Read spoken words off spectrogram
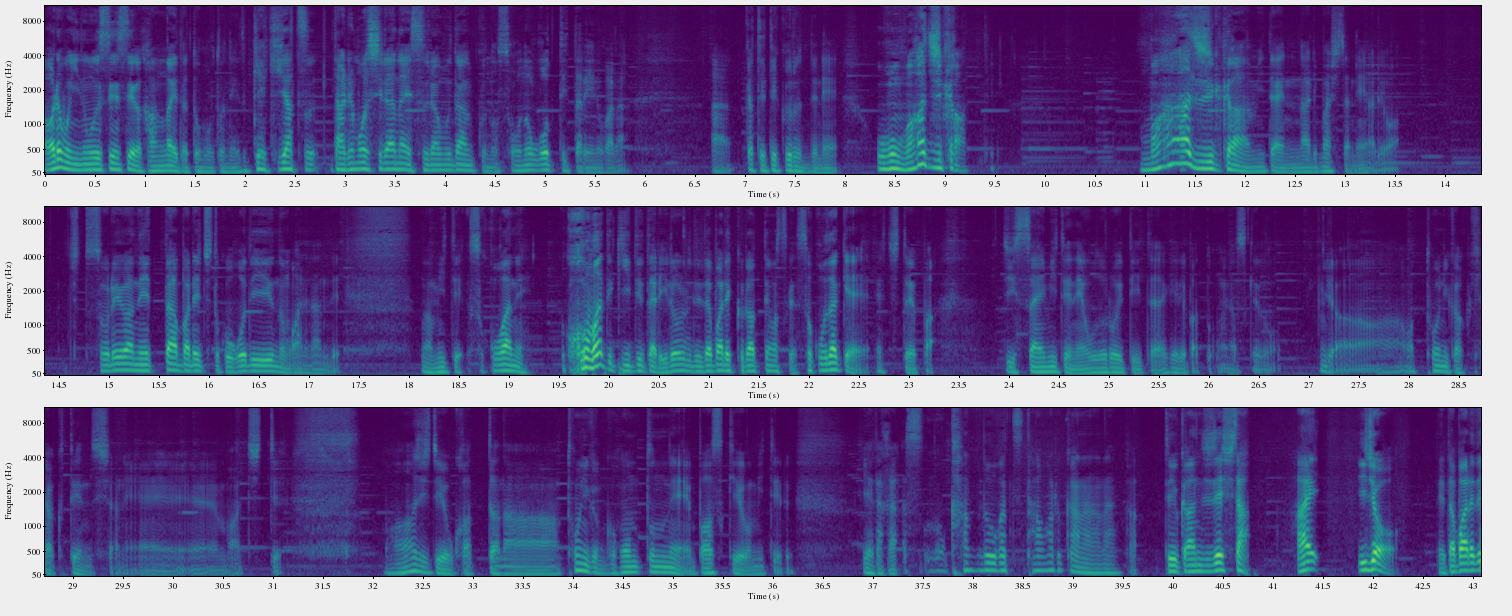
あれも井上先生が考えたと思うとね激アツ。誰も知らない「スラムダンクのその後って言ったらいいのかな。あが出てくるんでね。おおマジかって。マジかみたいになりましたねあれは。ちょっとそれはネタバレちょっとここで言うのもあれなんで。まあ見てそこはねここまで聞いてたらいろいろネタバレ食らってますけどそこだけちょっとやっぱ実際見てね驚いていただければと思いますけど。いやとにかく100点でしたね。マジで。マジでよかったな。とにかく本当にねバスケを見てる。いやだからその感動が伝わるかななんか。っていう感じでした。はい。以上。ネタバレで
